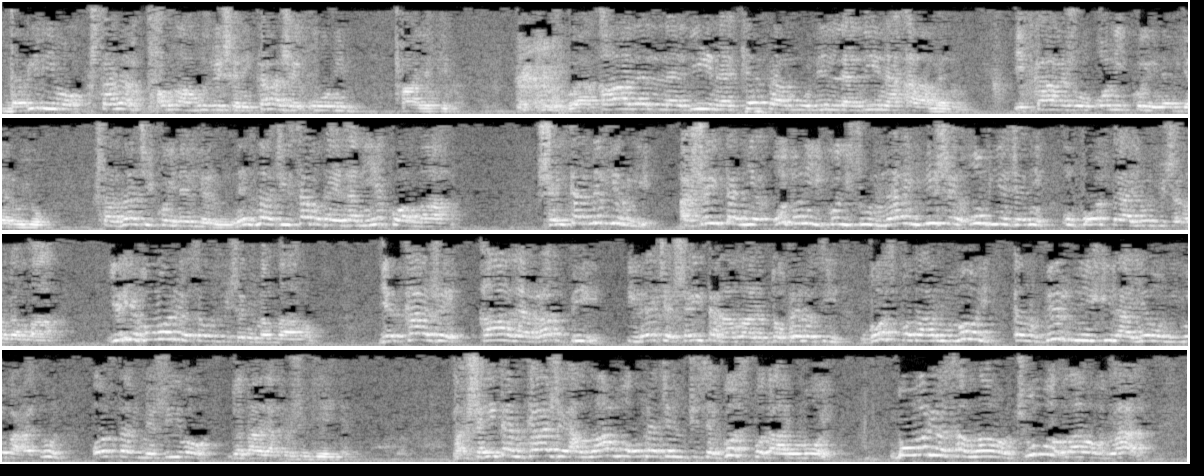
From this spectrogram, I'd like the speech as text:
da vidimo šta nam Allah uzvišeni kaže u ovim ajetima. وَقَالَ الَّذِينَ كَفَرُوا لِلَّذِينَ آمَنُوا I kažu oni koji ne vjeruju. Šta znači koji ne vjeruju? Ne znači samo da je za nijeko Allah. Šeitan ne vjeruje. A šeitan je od onih koji su najviše ubijeđeni u postojanju uzvišenog Allaha. Jer je govorio sa uzvišenim Allahom jer kaže kale rabbi i reče šeitan Allah nam to prenosi gospodaru moj el virni ila jeun yubatun ostavi me živo do dana proživljenja pa šeitan kaže Allahu obraćajući se gospodaru moj govorio sa Allahom čuo Allahov glas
